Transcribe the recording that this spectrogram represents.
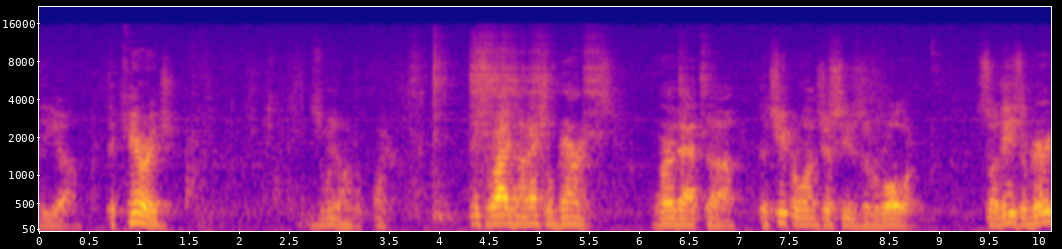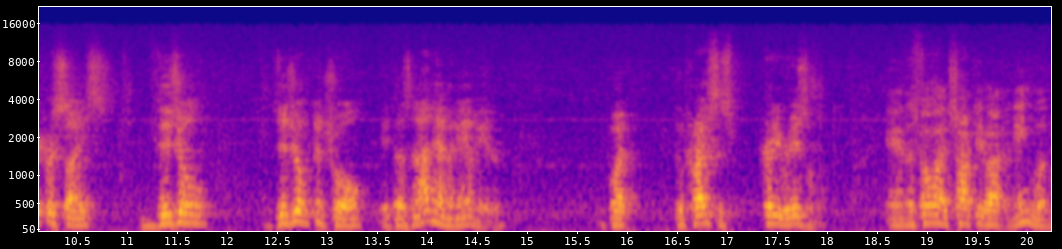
the uh, the carriage. Don't have a pointer. This rides on actual bearings, where that uh, the cheaper ones just use a roller. So these are very precise, digital digital control. It does not have an ammeter, but the price is pretty reasonable. And the fellow I talked to about in England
